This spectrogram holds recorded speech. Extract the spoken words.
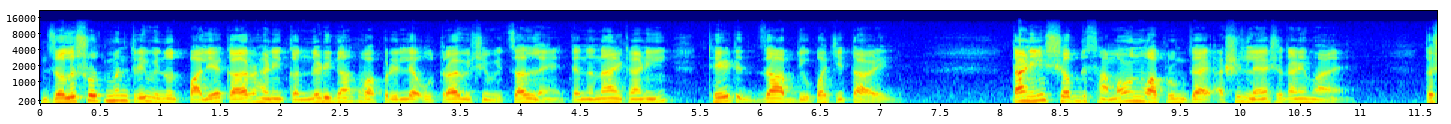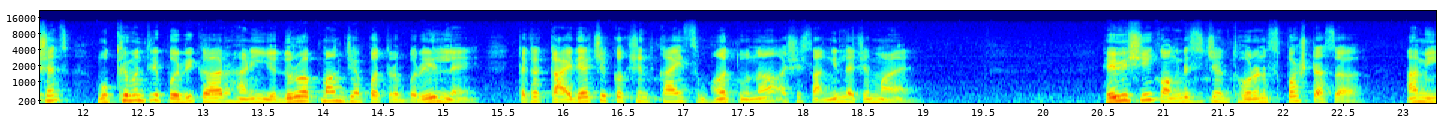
जलस्रोत मंत्री विनोद पालयेकार हांणी कन्नडिगांक वापरिल्ल्या उतराविशीं विचारलें तेन्ना नायक हांणी थेट जाप दिवपाची ताळी तांणी शब्द सांबाळून वापरूंक जाय आशिल्लें अशें तांणी म्हळें तशेंच मुख्यमंत्री पर्रीकार हांणी येदुरप्पाक जें पत्र बरयिल्लें ताका कायद्याचे कक्षेंत कांयच म्हत्व ना अशें सांगिल्ल्याचें म्हळें हे विशीं काँग्रेसीचें धोरण स्पश्ट आसा आमी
